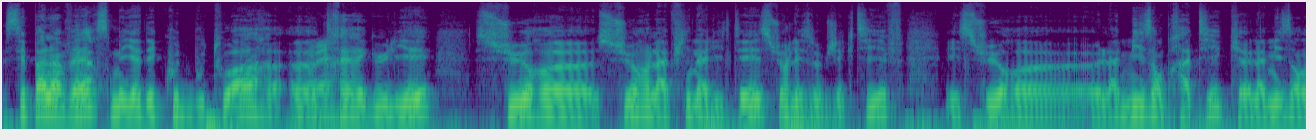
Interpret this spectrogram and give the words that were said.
C'est pas l'inverse, mais il y a des coups de boutoir euh, très réguliers sur, euh, sur la finalité, sur les objectifs et sur la mise en pratique, la mise en,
